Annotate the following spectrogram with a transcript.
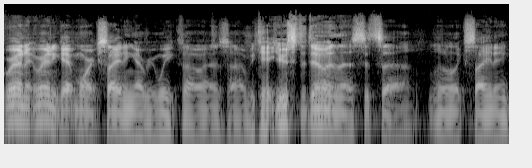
We're gonna we're gonna get more exciting every week though as uh, we get used to doing this. It's a little exciting.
